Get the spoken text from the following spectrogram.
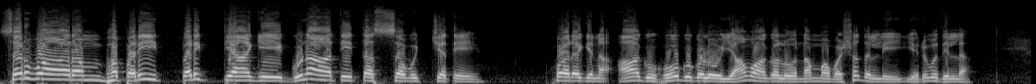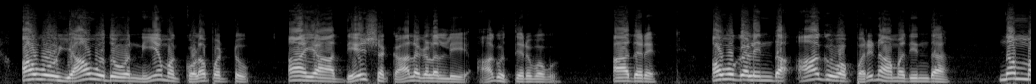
ಸರ್ವಾರಂಭ ಪರಿ ಪರಿತ್ಯಾಗಿ ಗುಣಾತೀತ ಸ ಉಚ್ಯತೆ. ಹೊರಗಿನ ಆಗು ಹೋಗುಗಳು ಯಾವಾಗಲೂ ನಮ್ಮ ವಶದಲ್ಲಿ ಇರುವುದಿಲ್ಲ. ಅವು ಯಾವುದೋ ನಿಯಮಕ್ಕೊಳಪಟ್ಟು ಆಯಾ ದೇಶ ಕಾಲಗಳಲ್ಲಿ ಆಗುತ್ತಿರುವವು. ಆದರೆ ಅವುಗಳಿಂದ ಆಗುವ ಪರಿಣಾಮದಿಂದ ನಮ್ಮ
